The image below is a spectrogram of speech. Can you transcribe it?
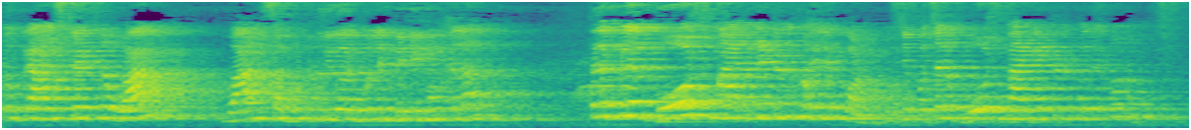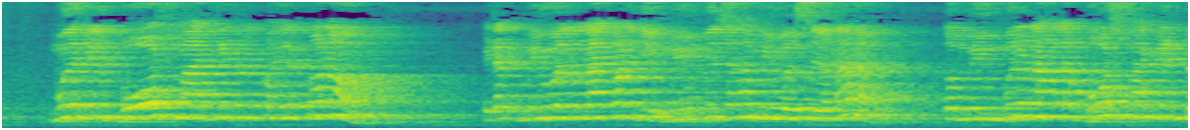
टू ग्राउंड स्टेट लो 1 1 सब टू लीवर बोले मिनिमम हला तो पहले बोर्स मॅग्नेटम कहले कोण? उसे पचले बोर्स मॅग्नेटम कहले कोण? ମୁଁ ଦେଖିଲି ବୋଟ୍ସ ମାର୍କେଟରେ କହିଲେ କ'ଣ ଏଇଟା ମ୍ୟୁଏଲ ନା କ'ଣ କି ମ୍ୟୁବି ଯାହା ମ୍ୟୁଏଲ ସେୟା ନା ତ ମ୍ୟୁବିର ନାଁ ହେଲା ବୋଟ୍ସ ମାର୍କେଟ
